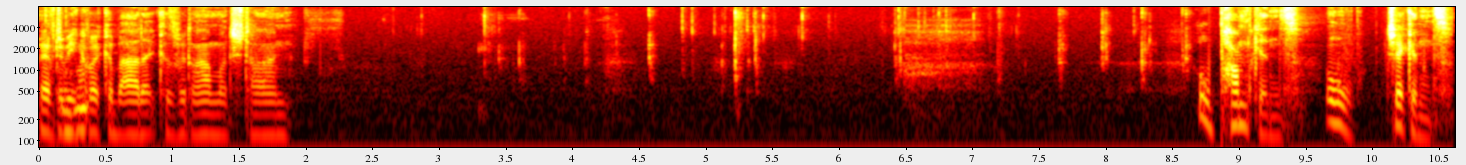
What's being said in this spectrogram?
We have to be Mhm. quick about it because we don't have much time. Oh, pumpkins. Oh, chickens.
